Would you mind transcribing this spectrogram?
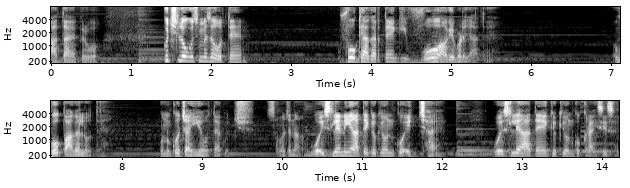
आता है फिर वो। कुछ लोग उसमें से होते हैं, वो क्या करते हैं कि वो आगे बढ़ जाते हैं। वो पागल होते हैं। उनको चाहिए होता है कुछ समझना। वो इसलिए नहीं आते क्योंकि उनको इच्छा है। वो इसलिए आते हैं क्योंकि उनको क्राइसिस है।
